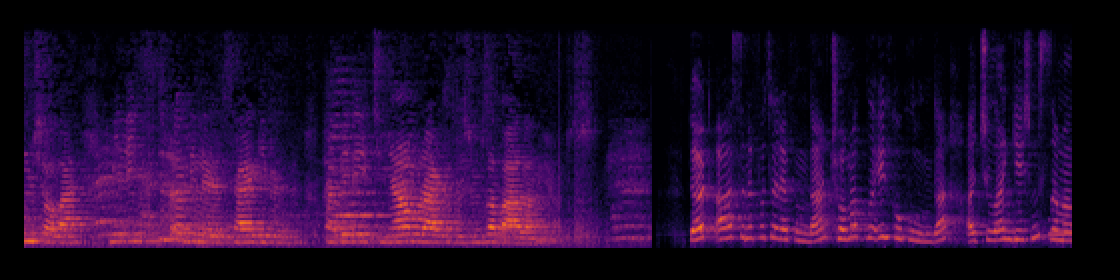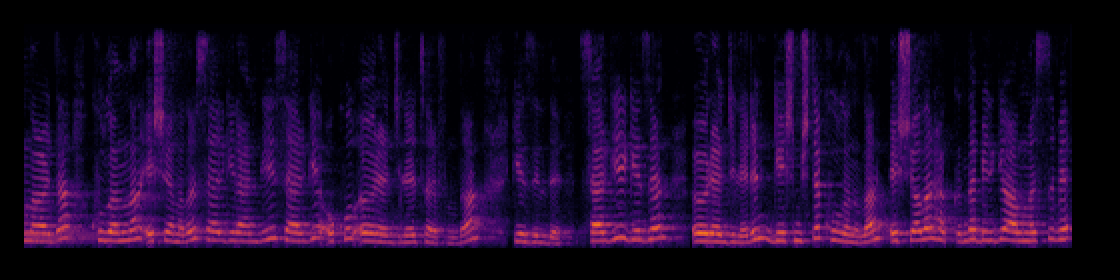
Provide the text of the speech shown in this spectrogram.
olan Milli Kültür Ögeleri sergilerinin haberi için Yağmur arkadaşımıza bağlanıyoruz. 4A sınıfı tarafından Çomaklı İlkokulu'nda açılan geçmiş zamanlarda kullanılan eşyaların sergilendiği sergi okul öğrencileri tarafından gezildi. Sergiyi gezen öğrencilerin geçmişte kullanılan eşyalar hakkında bilgi alması ve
